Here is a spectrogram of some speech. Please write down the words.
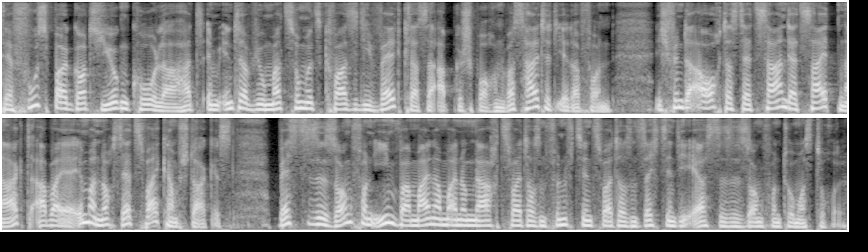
Der Fußballgott Jürgen Kohler hat im Interview Mats Hummels quasi die Weltklasse abgesprochen. Was haltet ihr davon? Ich finde auch, dass der Zahn der Zeit nagt, aber er immer noch sehr zweikampfstark ist. Beste Saison von ihm war meiner Meinung nach 2015, 2016 die erste Saison von Thomas Tuchel.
